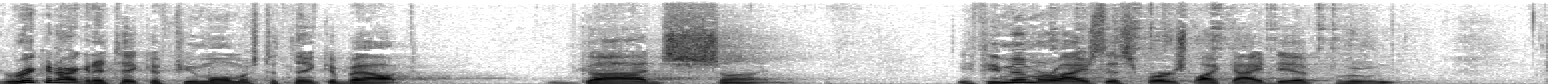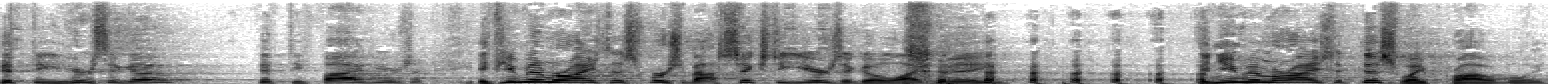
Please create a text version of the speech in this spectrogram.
Rick and I are going to take a few moments to think about God's Son. If you memorize this verse like I did hmm, 50 years ago, 55 years ago, if you memorize this verse about 60 years ago like me, then you memorize it this way probably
